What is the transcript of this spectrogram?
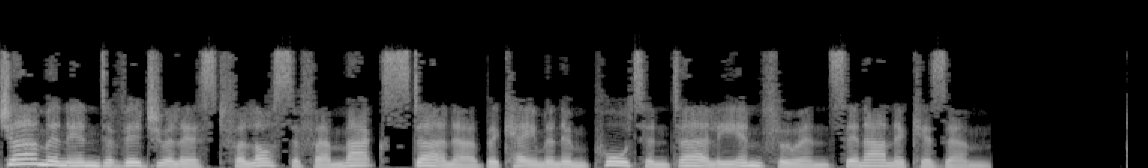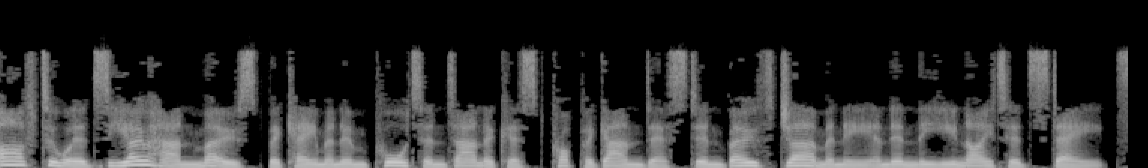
German individualist philosopher Max Stirner became an important early influence in anarchism. Afterwards Johann Most became an important anarchist propagandist in both Germany and in the United States.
